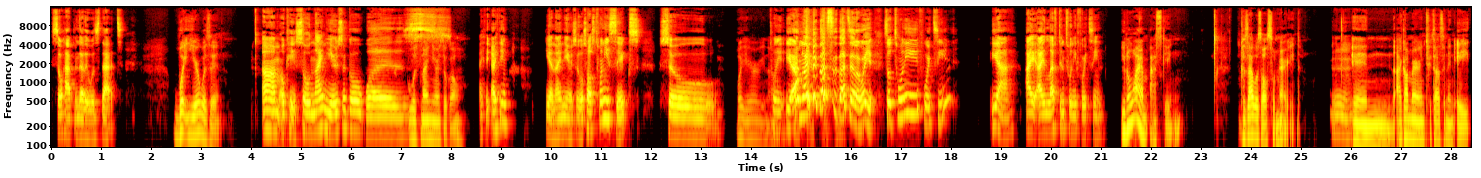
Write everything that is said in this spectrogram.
so happened that it was that. What year was it? Um. Okay. So nine years ago was was nine years ago. I think. I think. Yeah, nine years ago. So I was twenty six. So what year are we now? 20, yeah, I'm like that's that's it. What year? So twenty fourteen. Yeah, I I left in twenty fourteen. You know why I'm asking? Because I was also married. Mm. And I got married in 2008,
